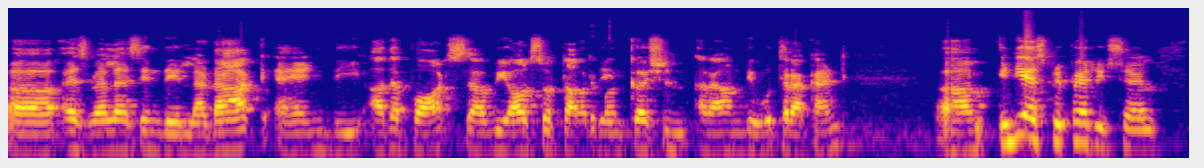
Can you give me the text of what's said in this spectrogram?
uh, as well as in the Ladakh and the other parts, uh, we also talked about the incursion around the Uttarakhand. Um, India has prepared itself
